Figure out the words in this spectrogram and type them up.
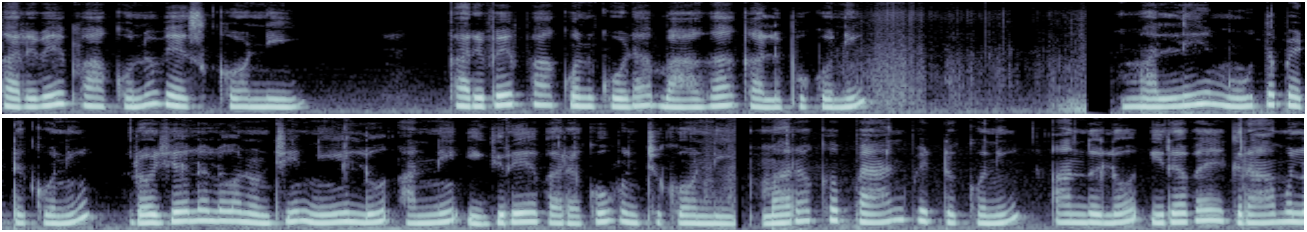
కరివేపాకును వేసుకోండి. కరివేపాకును కూడా బాగా కలుపుకొని మళ్ళీ మూత పెట్టుకొని రొయ్యలలో నుంచి నీళ్ళు అన్నీ ఎగిరే వరకు ఉంచుకోండి. మరొక ప్యాన్ పెట్టుకొని అందులో ఇరవై గ్రాముల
